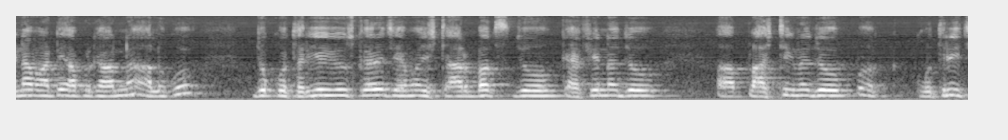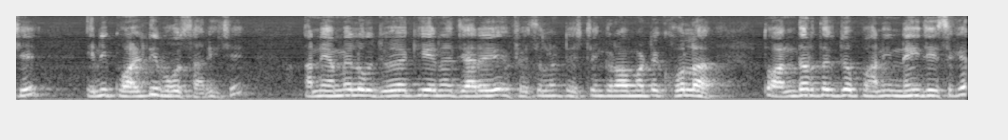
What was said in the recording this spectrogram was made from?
એના માટે આ પ્રકારના આ લોકો જો કોથરીઓ યુઝ કરે છે, એમાં સ્ટારબક્સ જો કેફેના જો પ્લાસ્ટિકના જો કોથરી છે, એની ક્વોલિટી બહુ સારી છે. અને અમે લોકો જોયા કે એના જ્યારે ફેસલના ટેસ્ટિંગ કરવા માટે ખોલા તો અંદર તક જો પાણી નહીં જઈ શકે,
